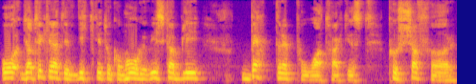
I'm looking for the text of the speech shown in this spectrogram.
Och jag tycker att det är viktigt att komma ihåg. Vi ska bli bättre på att faktiskt pusha för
